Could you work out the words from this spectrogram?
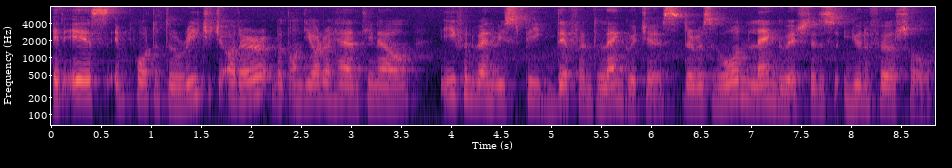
it is important to reach each other, but on the other hand, you know, even when we speak different languages, there is one language that is universal,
